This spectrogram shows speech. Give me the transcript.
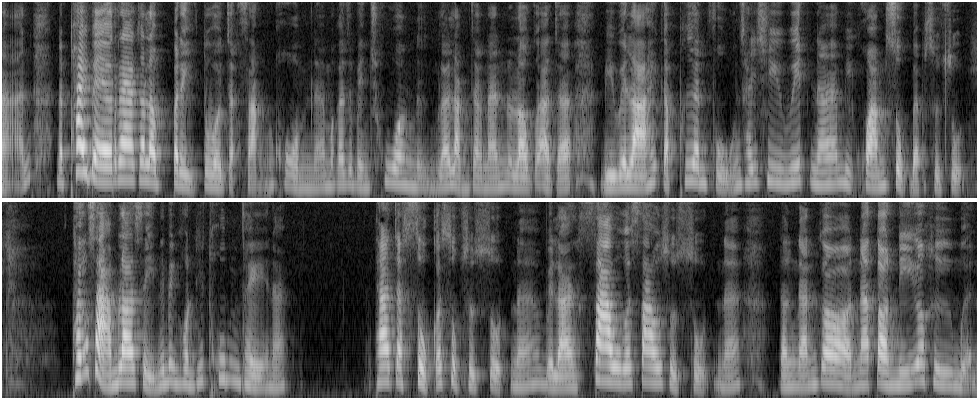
นานนะไพ่ใบแรกก็เราปลีกตัวจากสังคมนะมันก็จะเป็นช่วงหนึ่งแล้วหลังจากนั้นเราก็อาจจะมีเวลาให้กับเพื่อนฝูงใช้ชีวิตนะมีความสุขแบบสุดๆ ทั้งสามราศีนี่เป็นคนที่ทุ่มเทนะ ถ้าจะสุขก็สุขสุดๆนะเวลาเศร้าก็เศร้าสุดๆนะดังนั้นก็ณตอนนี้ก็คือเหมือน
